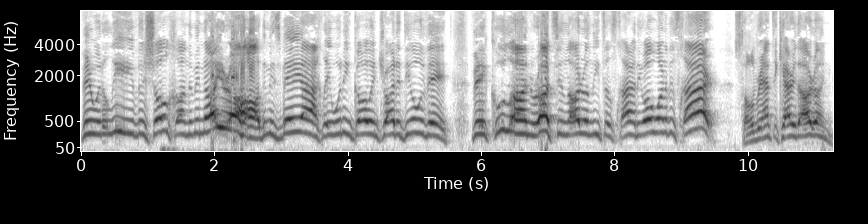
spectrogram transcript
They would leave the Shulchan, the Menorah, the Mizbeach. They wouldn't go and try to deal with it. They all wanted the schar. Stole around to carry the Aron.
